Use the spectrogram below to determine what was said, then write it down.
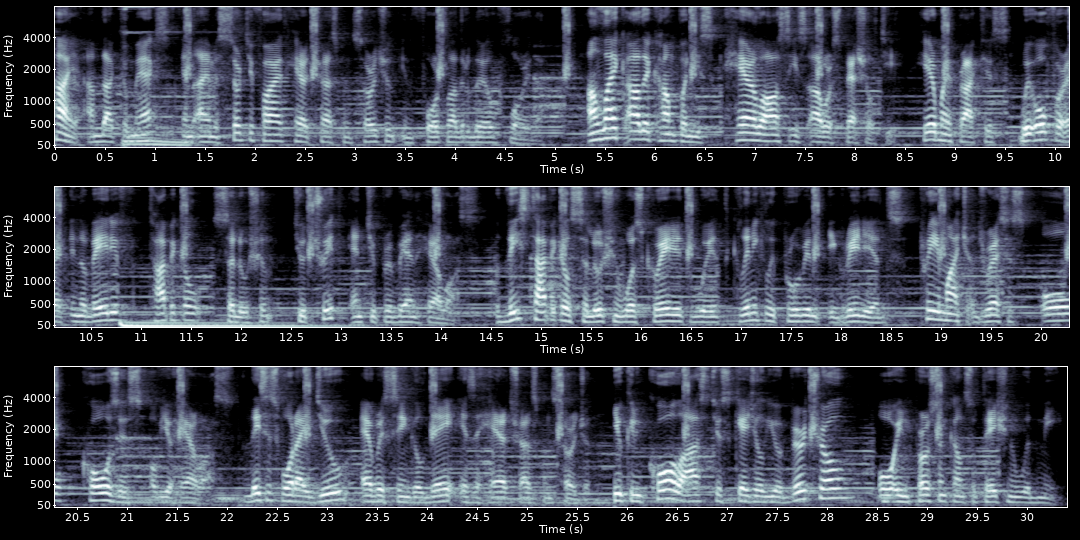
Hi, I'm Dr. Max and I'm a certified hair transplant surgeon in Fort Lauderdale, Florida. Unlike other companies, hair loss is our specialty. Here in my practice, we offer an innovative topical solution to treat and to prevent hair loss. This topical solution was created with clinically proven ingredients, pretty much addresses all causes of your hair loss. This is what I do every single day as a hair transplant surgeon. You can call us to schedule your virtual or in-person consultation with me.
